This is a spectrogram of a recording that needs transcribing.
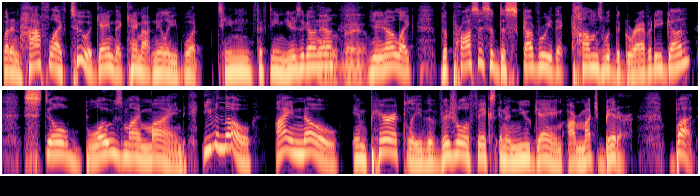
But in Half Life 2, a game that came out nearly, what, 10, 15 years ago now? That, yeah. You know, like the process of discovery that comes with the gravity gun still blows my mind, even though I know empirically the visual effects in a new game are much better. But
